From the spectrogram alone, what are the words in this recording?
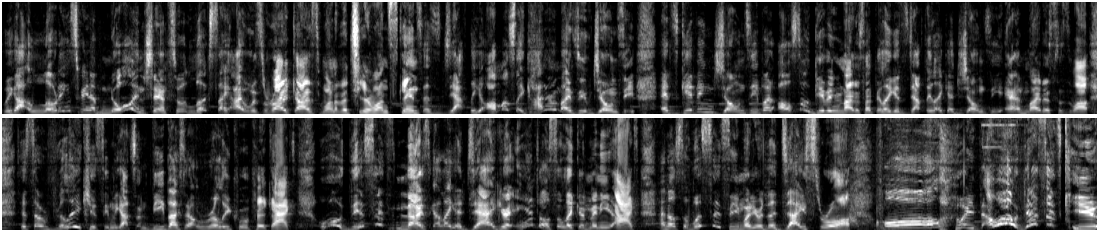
We got a loading screen of Nolan Chance, so it looks like I was right, guys. One of the tier one skins is definitely almost like kind of reminds me of Jonesy. It's giving Jonesy, but also giving Midas. I feel like it's definitely like a Jonesy and Midas as well. It's a really cute scene. We got some V-Bucks, got really cool pickaxe. Oh, this is nice. Got like a dagger and also like a mini axe. And also, what's this on here? The dice roll. Oh, wait. Oh, this is cute.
